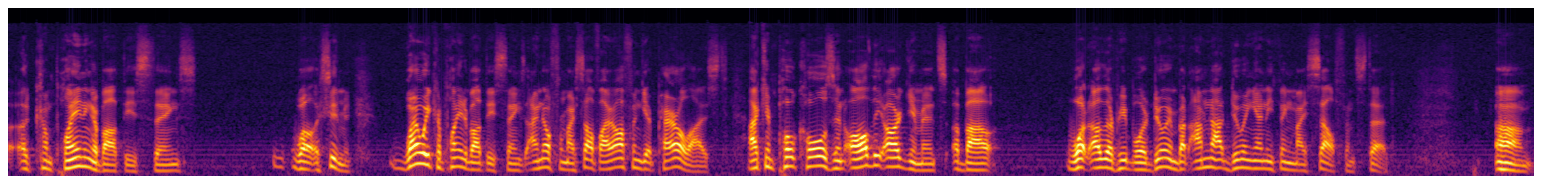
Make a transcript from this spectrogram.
uh, complaining about these things, well, excuse me, when we complain about these things, I know for myself, I often get paralyzed. I can poke holes in all the arguments about what other people are doing, but I'm not doing anything myself instead. Um,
